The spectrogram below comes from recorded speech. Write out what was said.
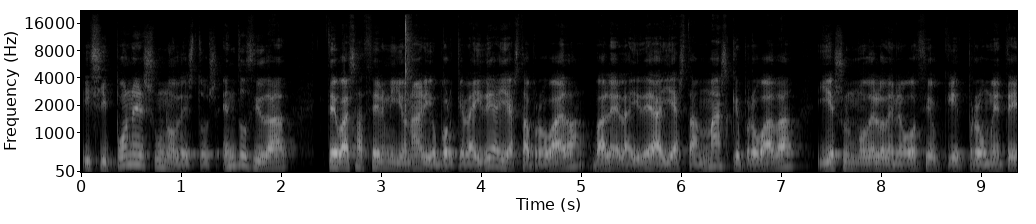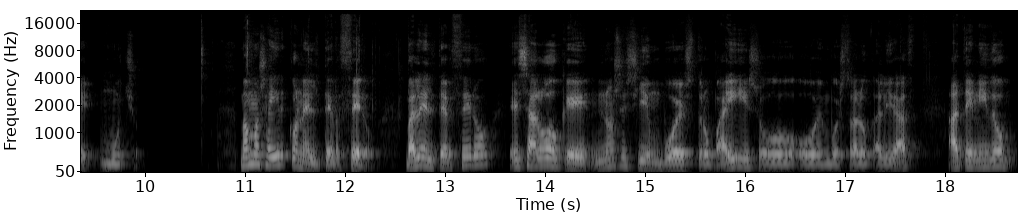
y si pones uno de estos en tu ciudad te vas a hacer millonario porque la idea ya está probada, ¿vale? La idea ya está más que probada y es un modelo de negocio que promete mucho. Vamos a ir con el tercero, ¿vale? El tercero es algo que no sé si en vuestro país o, en vuestra localidad ha tenido,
